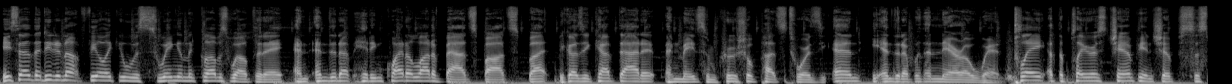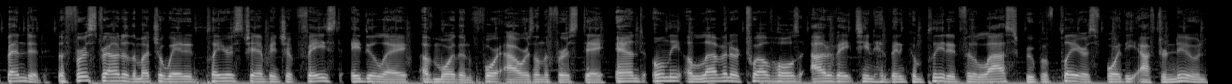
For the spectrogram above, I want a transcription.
He said that he did not feel like he was swinging the clubs well today and ended up hitting quite a lot of bad spots, but because he kept at it and made some crucial putts towards the end, he ended up with a narrow win. Play at the Players' Championship suspended. The first round of the much awaited Players' Championship faced a delay of more than four hours on the first day, and only 11 or 12 holes out of 18 had been completed for the last group of players for the afternoon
